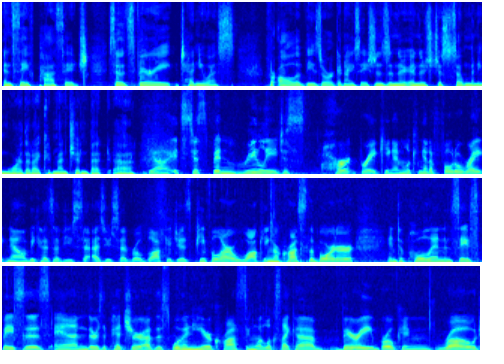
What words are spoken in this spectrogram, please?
and safe passage. So it's very tenuous for all of these organizations, and there and there's just so many more that I could mention. But uh, Yeah, it's just been really just heartbreaking. I'm looking at a photo right now because of you as you said road blockages. People are walking across the border into Poland in safe spaces and there's a picture of this woman here crossing what looks like a very broken road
